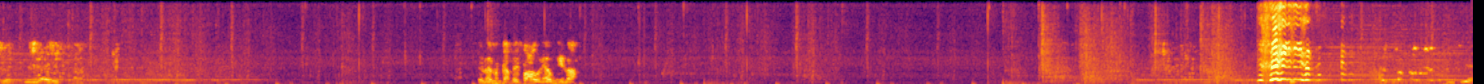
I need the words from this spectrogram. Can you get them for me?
เดี๋ยวกูไอ้เห็นมมันกลับไปเฝ้าแล้วเห็นปะเหี้ย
